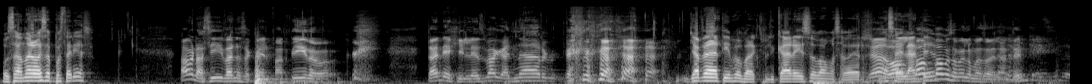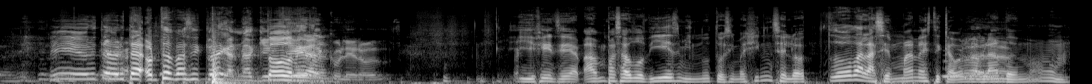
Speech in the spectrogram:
O sea, ¿no lo vas apostarías? Ahora sí van a sacar el partido. Tannehill les va a ganar. Ya habrá tiempo para explicar eso, vamos a ver Ya, más va- adelante. va- vamos a verlo más adelante. ahorita, ahorita, ahorita va a ser Tráiganme a quien todo, quieran, culeros. Y fíjense, han pasado 10 minutos, imagínenselo, toda la semana este cabrón la, la. hablando, no.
